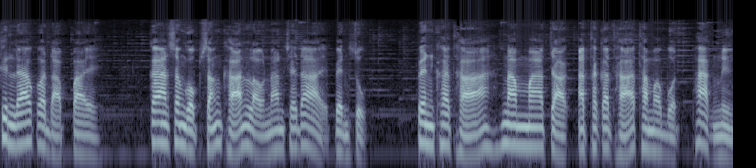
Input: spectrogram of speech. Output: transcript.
ขึ้นแล้วก็ดับไป การสงบสังขารเหล่านั้นใช้ได้เป็นสุข เป็นคาถานำมาจากอัตถกถาธรรมบทภาคหนึ่ง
